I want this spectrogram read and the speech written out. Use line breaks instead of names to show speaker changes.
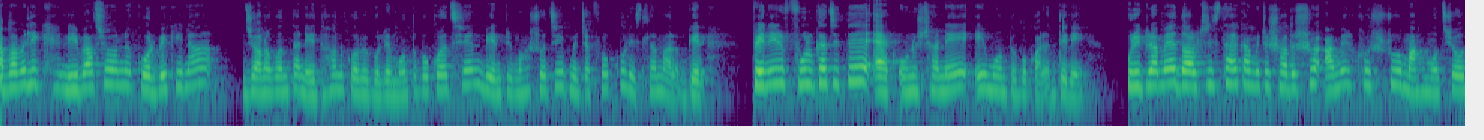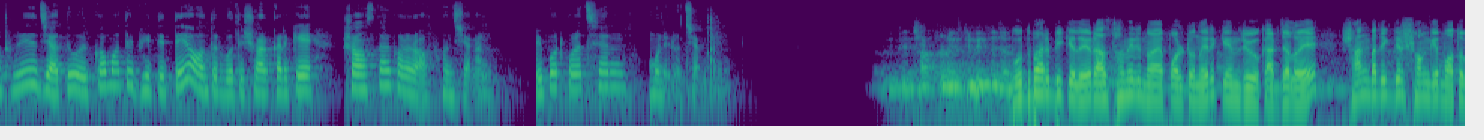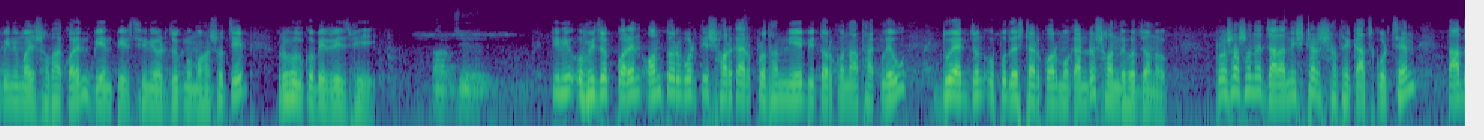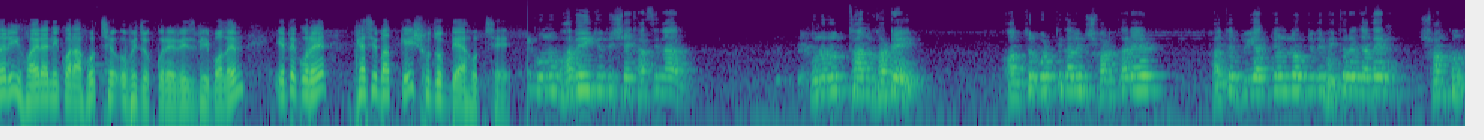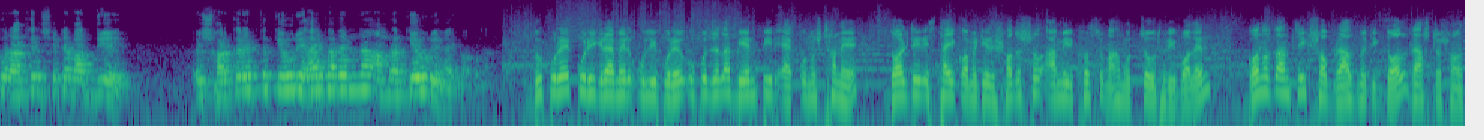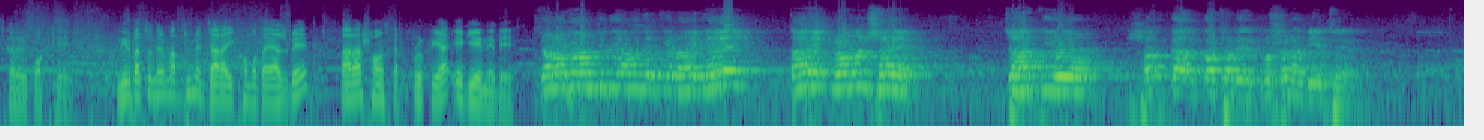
আওয়ামী লীগ নির্বাচন করবে কিনা জনগণ তা নির্ধারণ করবে বলে মন্তব্য করেছেন বিএনপি মহাসচিব মির্জা ফখরুল ইসলাম আলমগীর ফেনীর ফুলগাজীতে এক অনুষ্ঠানে এই মন্তব্য করেন তিনি কুড়িগ্রামে দলটির স্থায়ী কমিটির সদস্য আমির খসরু মাহমুদ চৌধুরী জাতীয় ঐক্যমতের ভিত্তিতে অন্তর্বর্তী সরকারকে সংস্কার করার আহ্বান জানান রিপোর্ট করেছেন মনিরুজ্জামান
বুধবার বিকেলে রাজধানীর নয়াপল্টনের কেন্দ্রীয় কার্যালয়ে সাংবাদিকদের সঙ্গে বিনিময় সভা করেন বিএনপির সিনিয়র যুগ্ম মহাসচিব রুহুল কবির রিজভি তিনি অভিযোগ করেন অন্তর্বর্তী সরকার প্রধান নিয়ে বিতর্ক না থাকলেও দু একজন উপদেষ্টার কর্মকাণ্ড সন্দেহজনক প্রশাসনে যারা নিষ্ঠার সাথে কাজ করছেন তাদেরই হয়রানি করা হচ্ছে অভিযোগ করে রিজভি বলেন এতে করে ফ্যাসিবাদকেই সুযোগ দেয়া হচ্ছে
কোনোভাবেই যদি শেখ হাসিনার পুনরুত্থান ঘটে অন্তর্বর্তীকালীন সরকারের হয়তো দুই একজন লোক যদি ভিতরে যাদের সম্পর্ক রাখেন সেটা বাদ দিয়ে ওই সরকারের তো কেউ রেহাই পাবেন না আমরা কেউ রেহাই পাব না
দুপুরে কুড়িগ্রামের উলিপুরে উপজেলা বিএনপির এক অনুষ্ঠানে দলটির স্থায়ী কমিটির সদস্য আমির খসরু মাহমুদ চৌধুরী বলেন গণতান্ত্রিক সব রাজনৈতিক দল রাষ্ট্র সংস্কারের পক্ষে নির্বাচনের মাধ্যমে যারাই ক্ষমতায় আসবে তারা সংস্কার প্রক্রিয়া এগিয়ে নেবে
জনগণ যদি আমাদেরকে রায় দেয় তারেক প্রমাণ সাহেব জাতীয় সরকার গঠনের ঘোষণা দিয়েছে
